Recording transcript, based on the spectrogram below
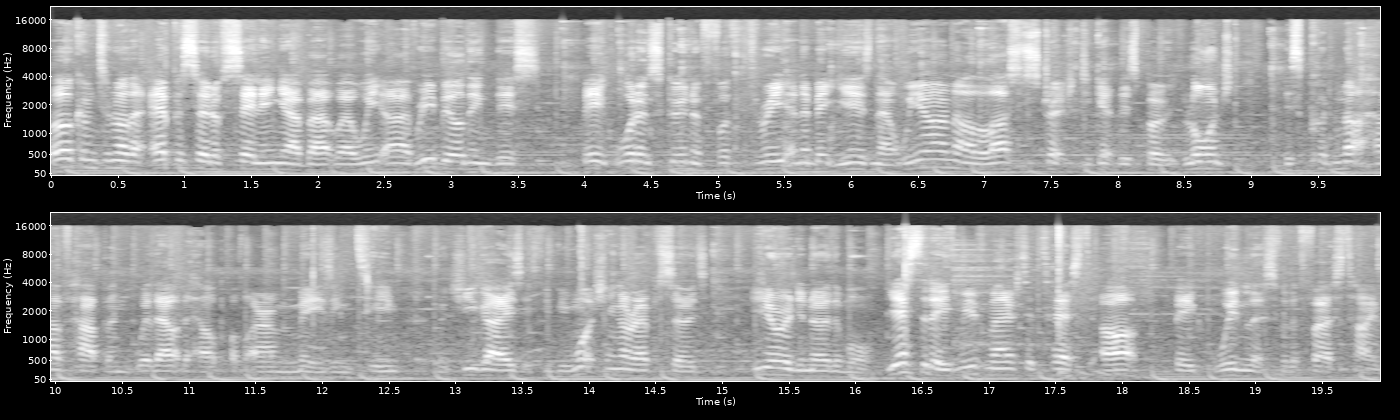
Welcome to another episode of Sailing Yabá where we are rebuilding this big wooden schooner for three and a bit years now. We are on our last stretch to get this boat launched. This could not have happened without the help of our amazing team, which you guys, if you've been watching our episodes, you already know them all. Yesterday, we've managed to test our big windlass for the first time.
